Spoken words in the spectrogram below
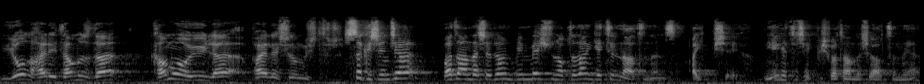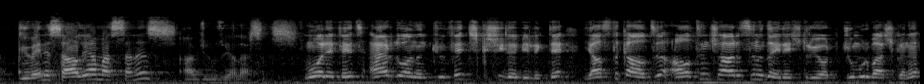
yol haritamız da kamuoyuyla paylaşılmıştır. Sıkışınca vatandaşa dön 1500 noktadan getirin altınlarınızı. Ayıp bir şey ya. Niye getirecekmiş vatandaş altınını ya? Güveni sağlayamazsanız avcunuzu yalarsınız. Muhalefet Erdoğan'ın külfet çıkışıyla birlikte yastık altı altın çağrısını da eleştiriyor. Cumhurbaşkanı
